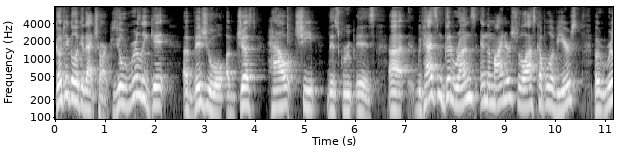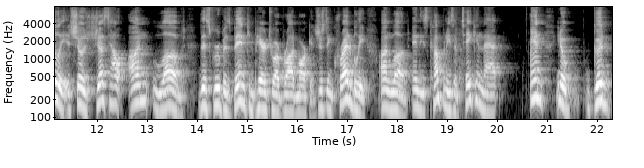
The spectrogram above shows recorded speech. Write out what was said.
Go take a look at that chart because you'll really get a visual of just how cheap this group is. Uh, we've had some good runs in the miners for the last couple of years, but really it shows just how unloved this group has been compared to our broad markets. Just incredibly unloved. And these companies have taken that and, you know, good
